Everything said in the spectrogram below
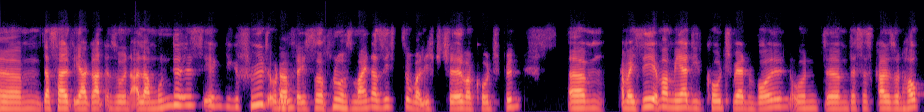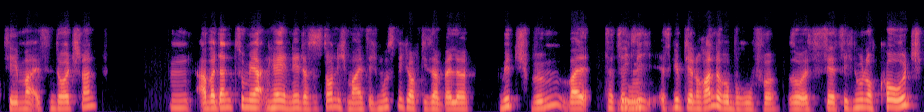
ähm, das halt ja gerade so in aller Munde ist irgendwie gefühlt oder mhm. vielleicht ist es auch nur aus meiner Sicht so, weil ich selber Coach bin. Ähm, aber ich sehe immer mehr, die Coach werden wollen und ähm, dass das gerade so ein Hauptthema ist in Deutschland. Mhm, aber dann zu merken, hey, nee, das ist doch nicht meins, ich muss nicht auf dieser Welle mitschwimmen, weil tatsächlich, mhm. es gibt ja noch andere Berufe. So, es ist jetzt nicht nur noch Coach,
